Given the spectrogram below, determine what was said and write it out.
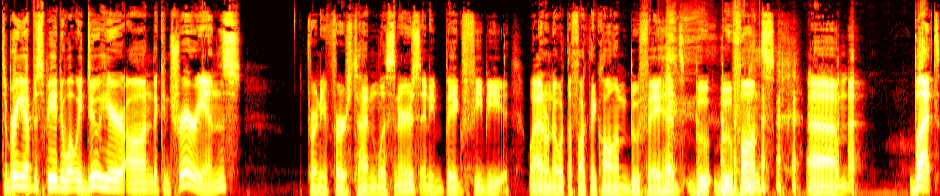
To bring you up to speed to what we do here on The Contrarians, for any first time listeners, any big Phoebe, well, I don't know what the fuck they call them, buffet heads, bu- bouffants. Um, but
